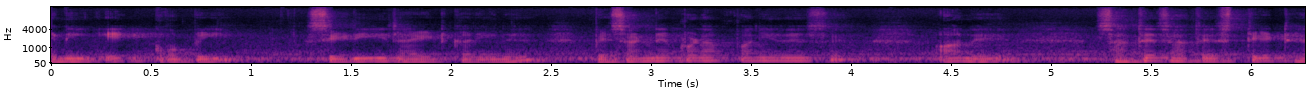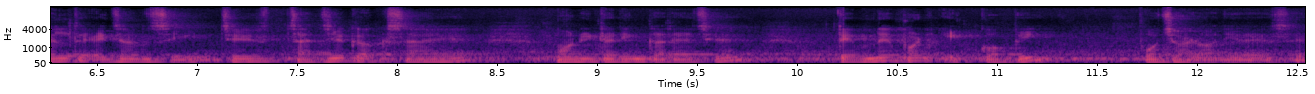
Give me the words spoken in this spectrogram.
એની એક કોપી સીડી રાઇટ કરીને પેશન્ટને પણ આપવાની રહેશે અને સાથે સાથે સ્ટેટ હેલ્થ એજન્સી જે રાજ્ય કક્ષાએ મોનિટરિંગ કરે છે, તેમને પણ એક કોપી પહોંચાડવાની રહેશે.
